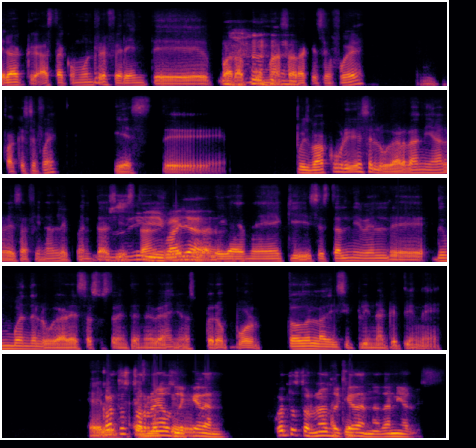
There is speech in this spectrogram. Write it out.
era hasta como un referente para Pumas ahora que se fue, para que se fue. Y este, pues va a cubrir ese lugar Dani Alves a final de cuentas. y está en la Liga MX, está al nivel de, de un buen de lugares a sus 39 años, pero por toda la disciplina que tiene. ¿Cuántos torneos le quedan? ¿Cuántos torneos le quedan a Dani Alves?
